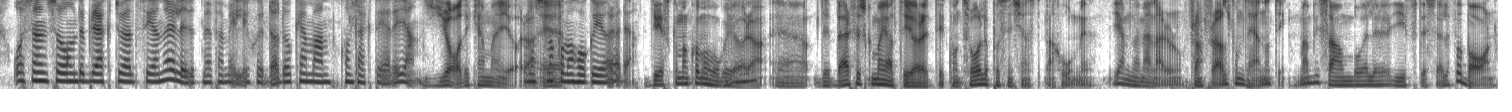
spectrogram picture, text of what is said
Och sen så om det blir aktuellt senare i livet med familjeskydd, då kan man kontakta er igen? Ja, det kan man göra. Måste man komma ihåg att göra det? Det ska man komma ihåg att mm. göra. Eh, det är därför ska man ju alltid göra lite kontroller på sin tjänstepension med jämna mellanrum. Framförallt om det är någonting. Man blir sambo eller gifter sig eller får barn.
